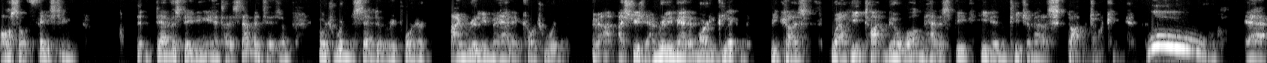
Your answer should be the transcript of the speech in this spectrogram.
also facing devastating anti-Semitism. Coach Wooden said to the reporter, "I'm really mad at Coach Wooden. I mean, I, excuse me, I'm really mad at Marty Glickman because well, he taught Bill Walton how to speak, he didn't teach him how to stop talking." Woo! Yeah,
